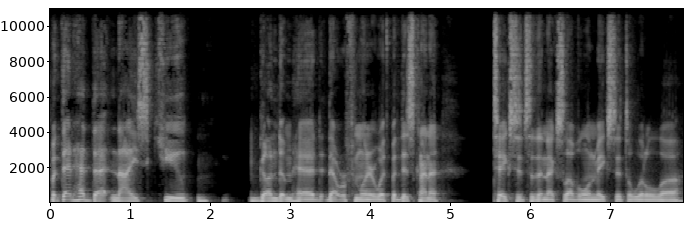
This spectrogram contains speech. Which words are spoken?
but that had that nice, cute Gundam head that we're familiar with. But this kind of takes it to the next level and makes it a little uh,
